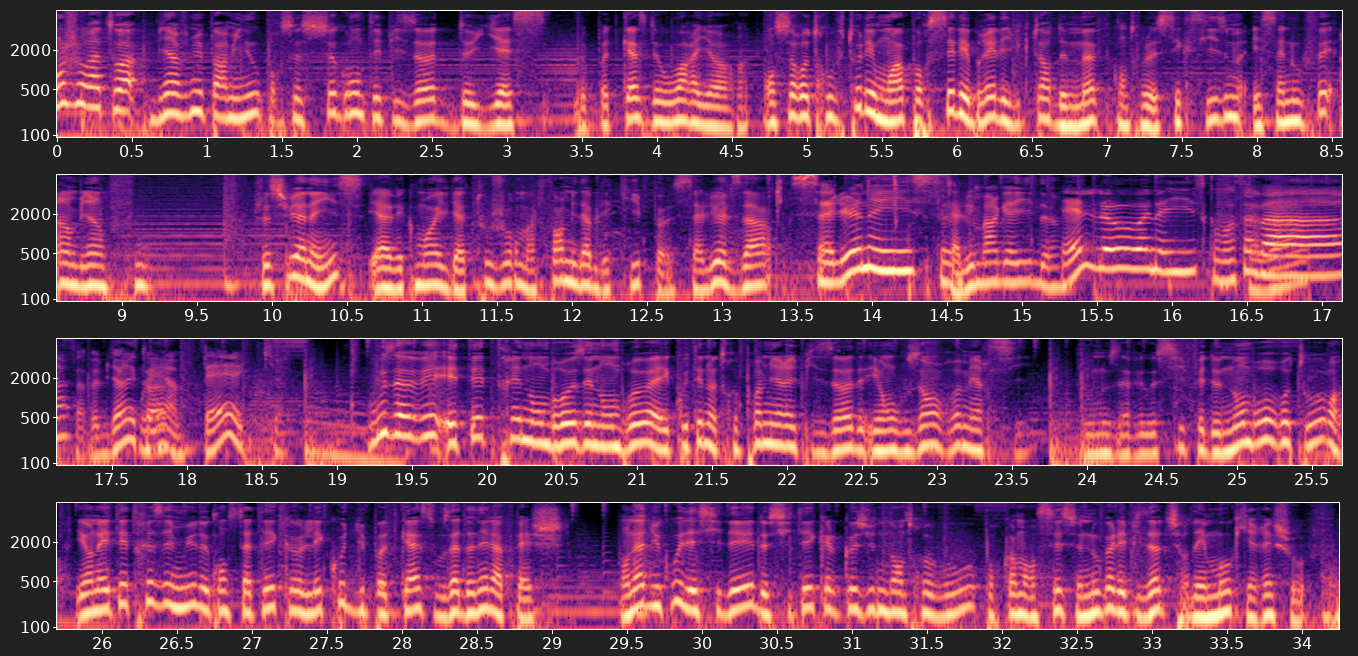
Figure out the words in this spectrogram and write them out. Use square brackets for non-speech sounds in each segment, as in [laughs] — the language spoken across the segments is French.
Bonjour à toi, bienvenue parmi nous pour ce second épisode de Yes, le podcast de Warrior. On se retrouve tous les mois pour célébrer les victoires de meufs contre le sexisme et ça nous fait un bien fou. Je suis Anaïs et avec moi il y a toujours ma formidable équipe. Salut Elsa. Salut Anaïs. Salut Margaïde. Hello Anaïs, comment ça, va, Ça va bien et toi? Ouais, impec. Vous avez été très nombreuses et nombreux à écouter notre premier épisode et on vous en remercie. Vous nous avez aussi fait de nombreux retours et on a été très émus de constater que l'écoute du podcast vous a donné la pêche. On a du coup décidé de citer quelques-unes d'entre vous pour commencer ce nouvel épisode sur des mots qui réchauffent.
